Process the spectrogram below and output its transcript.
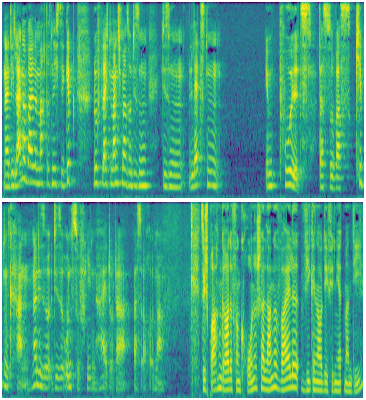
Na, die Langeweile macht das nicht. Sie gibt nur vielleicht manchmal so diesen, diesen letzten Impuls, dass sowas kippen kann, ne? diese, diese Unzufriedenheit oder was auch immer. Sie sprachen gerade von chronischer Langeweile. Wie genau definiert man die?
